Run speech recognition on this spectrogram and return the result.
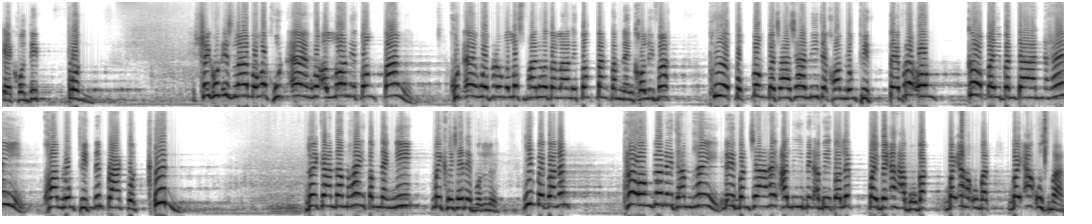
แก่คนที่ปล้นใช่คนอิสลามบอกว่าคุณอ้างว่าอัลลอฮ์เนี่ยต้องตั้ง คุณอ้างว่าพระองค์อัลลอฮ์สุภาโนตาลาเนี่ยต้องตั้งตำแหน่งคอลิฟะ เพื่อปกป้องประชาชาตินี้จากความหลงผิด แต่พระองค์ก็ไปบันดาลให้ความหลงผิดนั้นปรากฏขึ้น โดยการทำให้ตำแหน่งนี้ไม่เคยใช้ได้ผลเลย ยิ่งไปกว่านั้น พระองค์ก็ได้ทำให้ได้บัญชาให้อาลีบินอบีตอเลบไปไปอาอบูบักไปอาอุมัดไปอาอุสมาน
